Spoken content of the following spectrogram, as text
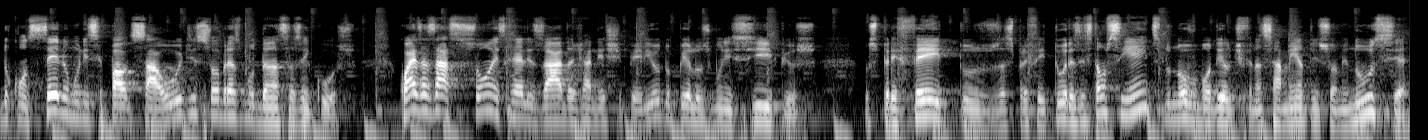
do Conselho Municipal de Saúde sobre as mudanças em curso? Quais as ações realizadas já neste período pelos municípios? Os prefeitos, as prefeituras estão cientes do novo modelo de financiamento em sua minúcia?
